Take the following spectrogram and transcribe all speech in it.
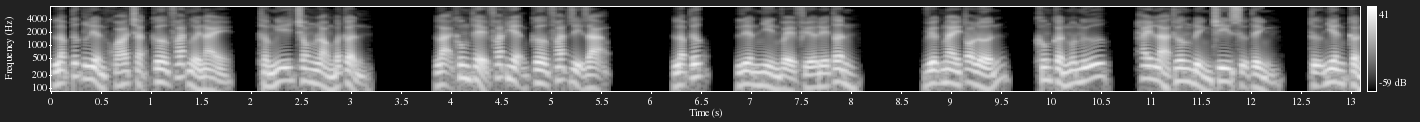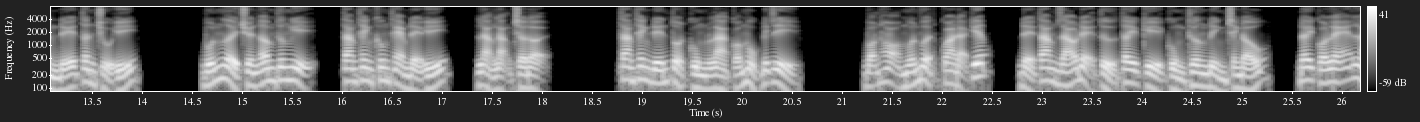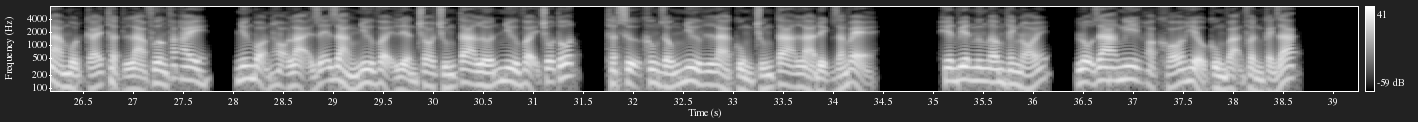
Lập tức liền khóa chặt cơ phát người này, thầm nghĩ trong lòng bất cẩn. Lại không thể phát hiện cơ phát dị dạng. Lập tức, liền nhìn về phía đế tân. Việc này to lớn, không cần ngôn ngữ, hay là thương đỉnh chi sự tình, tự nhiên cần đế tân chủ ý. Bốn người truyền âm thương nghị, Tam Thanh không thèm để ý, lặng lặng chờ đợi. Tam Thanh đến tột cùng là có mục đích gì? Bọn họ muốn vượt qua đại kiếp, để tam giáo đệ tử Tây Kỳ cùng thương đỉnh tranh đấu. Đây có lẽ là một cái thật là phương pháp hay, nhưng bọn họ lại dễ dàng như vậy liền cho chúng ta lớn như vậy chỗ tốt, thật sự không giống như là cùng chúng ta là địch dáng vẻ. Hiên viên ngưng âm thanh nói, lộ ra nghi hoặc khó hiểu cùng vạn phần cảnh giác.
